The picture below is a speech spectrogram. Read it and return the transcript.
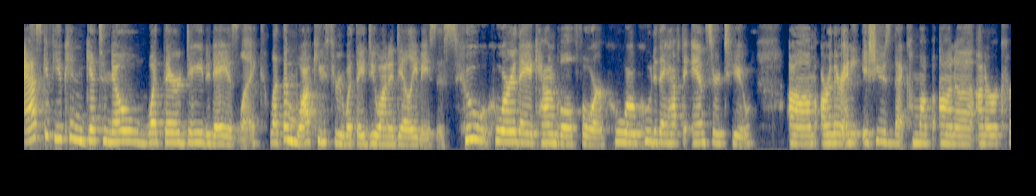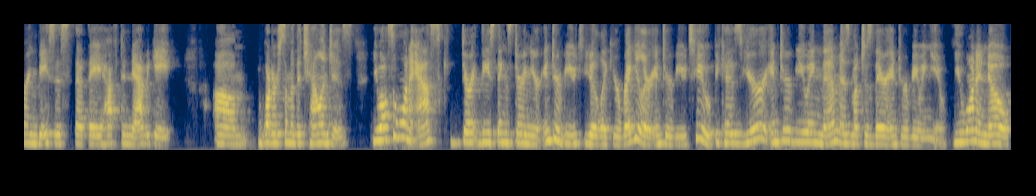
ask if you can get to know what their day to day is like. Let them walk you through what they do on a daily basis. Who who are they accountable for? Who who do they have to answer to? Um, are there any issues that come up on a on a recurring basis that they have to navigate? Um, what are some of the challenges you also want to ask during these things during your interview like your regular interview too because you're interviewing them as much as they're interviewing you. You want to know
